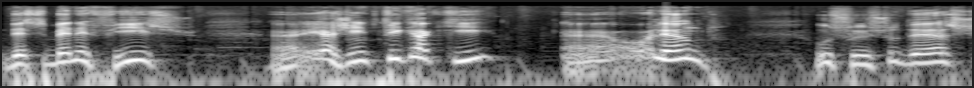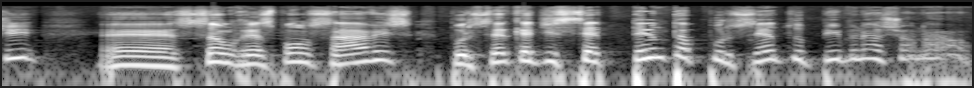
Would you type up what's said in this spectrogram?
desse benefício. É, e a gente fica aqui é, olhando. O Sul e Sudeste é, são responsáveis por cerca de 70% do PIB nacional.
